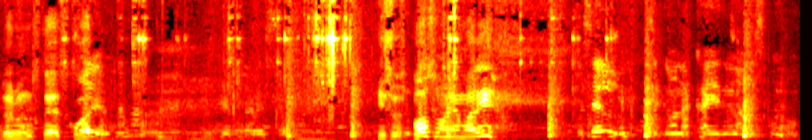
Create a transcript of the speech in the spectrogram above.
duermen ustedes Sí, cuatro. ajá. ¿Y su esposo, doña María? Se quedó en la calle de una vez cuando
